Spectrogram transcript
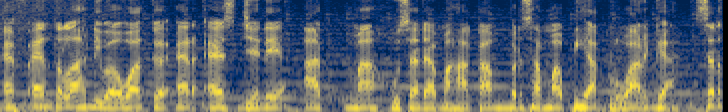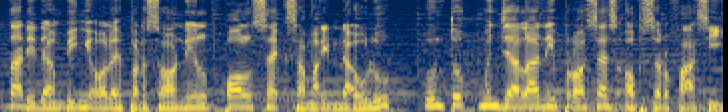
FN telah dibawa ke RSJD Atma Husada Mahakam bersama pihak keluarga, serta didampingi oleh personil Polsek Samarinda Ulu untuk menjalani proses observasi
